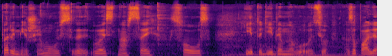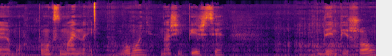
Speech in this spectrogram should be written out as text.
Перемішуємо усе- весь наш цей соус. І тоді йдемо на вулицю. Запалюємо по максимальний вогонь в нашій пічці. Дим пішов.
